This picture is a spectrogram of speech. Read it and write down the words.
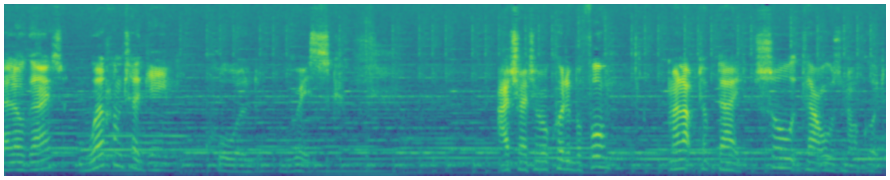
Hello guys, welcome to a game called Risk. I tried to record it before, my laptop died, so that was not good.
